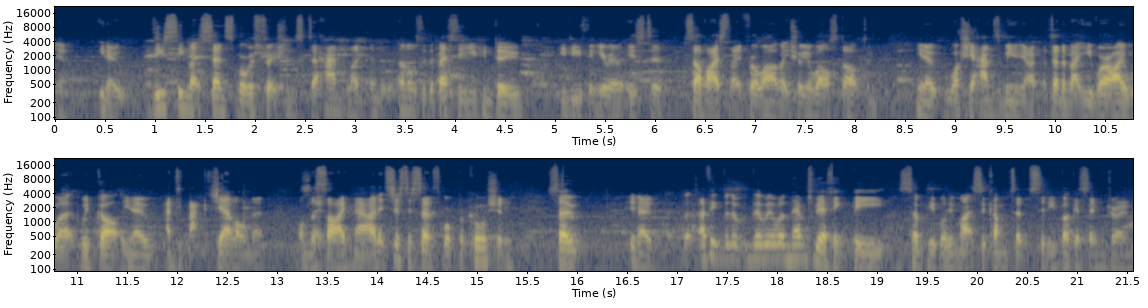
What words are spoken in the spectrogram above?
yeah. You know these seem like sensible restrictions to handle, and, and, also the best thing you can do if you do think you're ill is to self isolate for a while, make sure you're well stocked, and you know wash your hands. I mean, you know, I don't know about you, where I work, we've got you know antibac gel on the on the side now, and it's just a sensible precaution. So, you know, I think there there will inevitably, I think, be some people who might succumb to city bugger syndrome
